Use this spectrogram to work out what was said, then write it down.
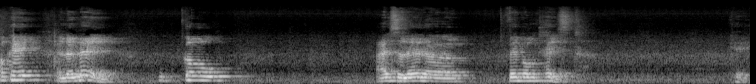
Okay, and then go isolate a Fable test. Okay.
